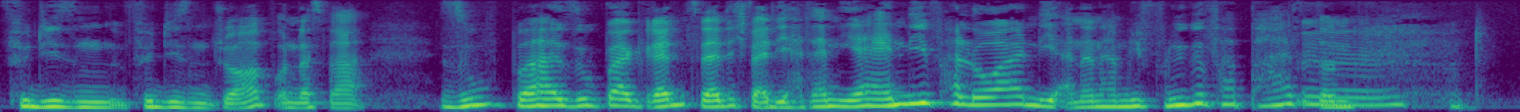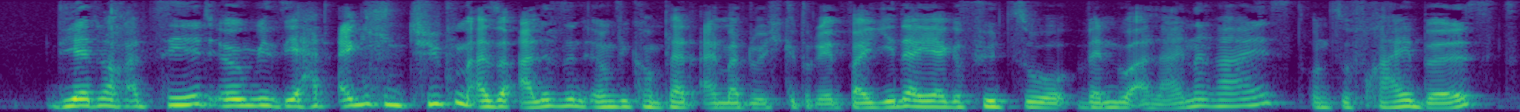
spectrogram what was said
für diesen, für diesen Job und das war super, super grenzwertig, weil die hat dann ihr Handy verloren, die anderen haben die Flüge verpasst und die hat noch erzählt, irgendwie, sie hat eigentlich einen Typen, also alle sind irgendwie komplett einmal durchgedreht, weil jeder ja gefühlt so, wenn du alleine reist und so frei bist,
